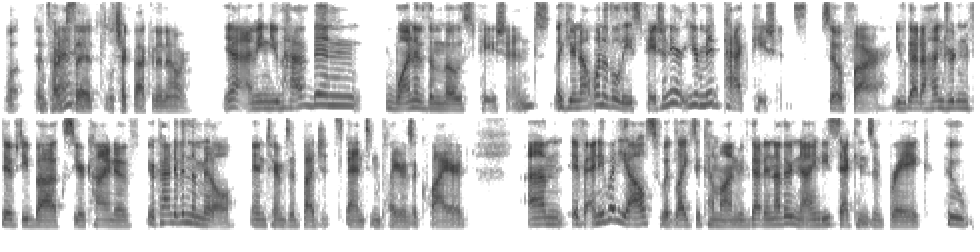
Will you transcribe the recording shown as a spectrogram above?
Well, it's okay. hard to say. It. We'll check back in an hour. Yeah, I mean, you have been one of the most patient. Like you're not one of the least patient. You're you're mid pack patients so far. You've got 150 bucks. You're kind of you're kind of in the middle in terms of budget spent and players acquired. Um, if anybody else would like to come on, we've got another 90 seconds of break. Who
